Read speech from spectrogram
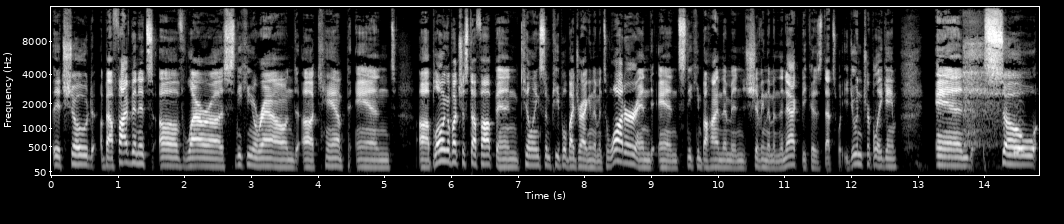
It showed about five minutes of Lara sneaking around uh, camp and uh, blowing a bunch of stuff up and killing some people by dragging them into water and and sneaking behind them and shiving them in the neck because that's what you do in a AAA game. And so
